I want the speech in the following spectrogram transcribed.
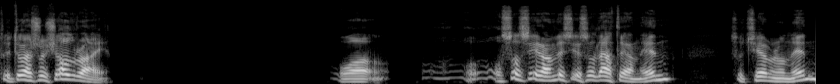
Så du er så kjølvreien. Og, og, og så sier han, hvis jeg så leter han inn, så kommer hun inn,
